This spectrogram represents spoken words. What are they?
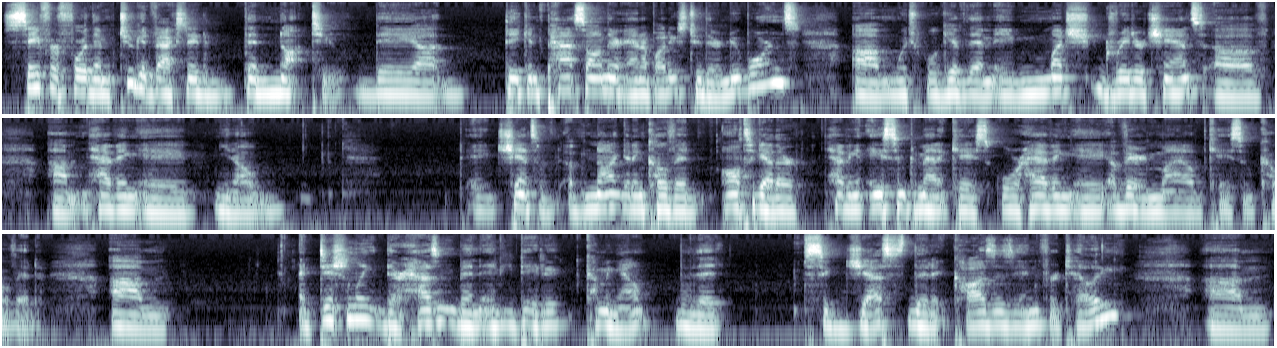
safer for them to get vaccinated than not to. They uh, they can pass on their antibodies to their newborns, um, which will give them a much greater chance of um, having a you know a chance of, of not getting COVID altogether, having an asymptomatic case, or having a, a very mild case of COVID. Um, additionally, there hasn't been any data coming out that suggests that it causes infertility. Um,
